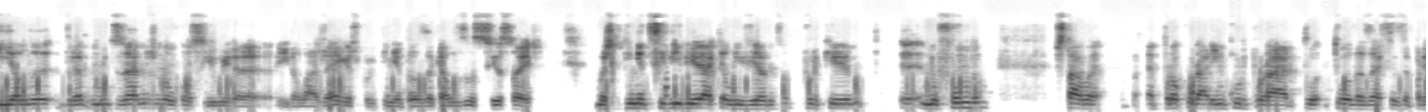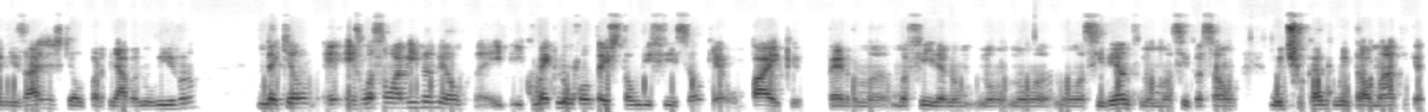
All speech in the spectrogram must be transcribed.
E ele, durante muitos anos, não conseguiu ir a, ir a Las Vegas porque tinha todas aquelas associações, mas que tinha decidido ir àquele evento porque, uh, no fundo, estava a procurar incorporar to, todas essas aprendizagens que ele partilhava no livro naquele, em relação à vida dele. E, e, como é que num contexto tão difícil, que é um pai que perde uma, uma filha num, num, num, num acidente, numa situação muito chocante, muito traumática,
